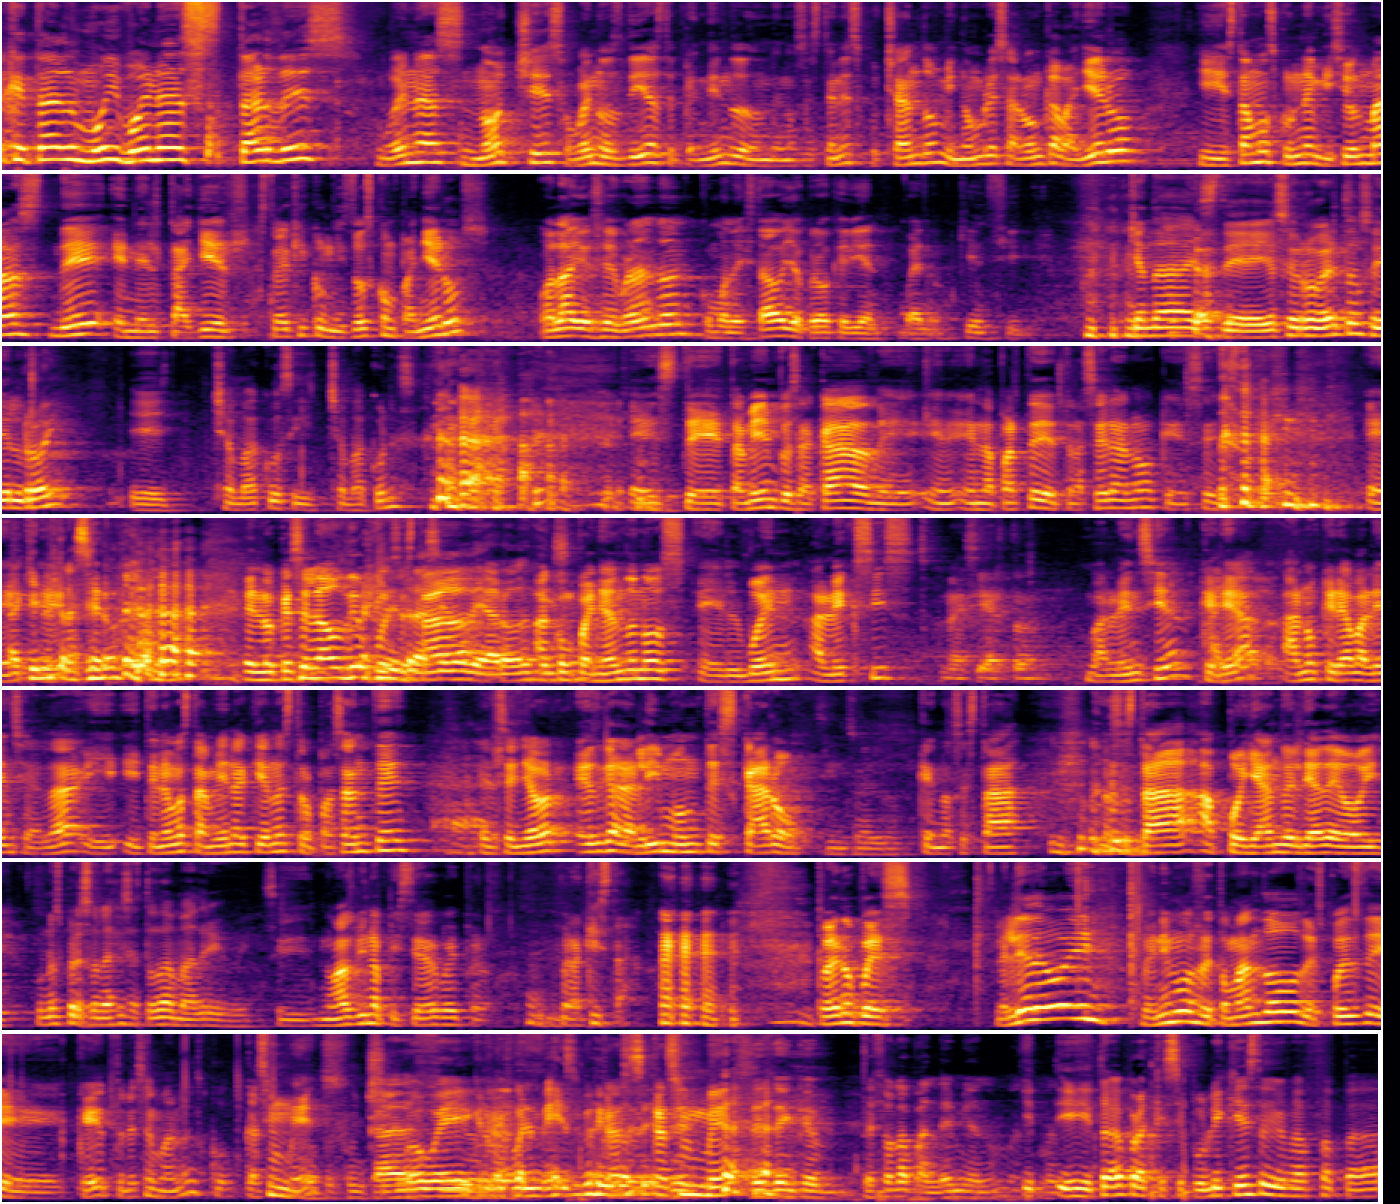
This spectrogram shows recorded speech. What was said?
Hola, ¿qué tal? Muy buenas tardes, buenas noches o buenos días, dependiendo de donde nos estén escuchando. Mi nombre es Aarón Caballero y estamos con una emisión más de En el Taller. Estoy aquí con mis dos compañeros. Hola, yo soy Brandon. ¿Cómo han estado? Yo creo que bien. Bueno, ¿quién sigue? ¿Qué onda? Este, yo soy Roberto, soy el Roy. Eh, chamacos y chamaconas. Este, también pues acá de- en, en la parte trasera, ¿no? Que es... este, eh, Aquí en el eh, trasero. En lo que es el audio, pues el está de Aarón, dice. acompañándonos el buen Alexis No es cierto. Valencia. Quería, ah, no quería Valencia, ¿verdad? Y, y tenemos también aquí a nuestro pasante, el señor Edgar Ali Montes Caro, que nos está, nos está apoyando el día de hoy. Unos personajes a toda madre, güey. Sí, nomás vino a pistear, güey, pero, pero aquí está. bueno, pues el día de hoy venimos retomando después de, ¿qué? ¿Tres semanas? Casi un Pues mes. fue un chingo, güey. Creo que fue el mes, güey. no Casi, sé. casi un mes. Desde que empezó la pandemia, ¿no? Más o Y, menos. y todavía para que se publique esto, va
